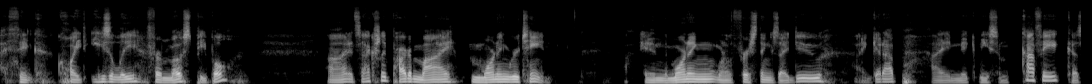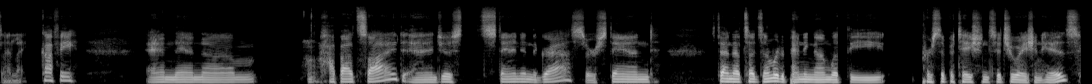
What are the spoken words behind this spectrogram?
I think quite easily for most people. Uh, it's actually part of my morning routine. In the morning, one of the first things I do, I get up, I make me some coffee because I like coffee, and then um, hop outside and just stand in the grass or stand stand outside somewhere, depending on what the precipitation situation is,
